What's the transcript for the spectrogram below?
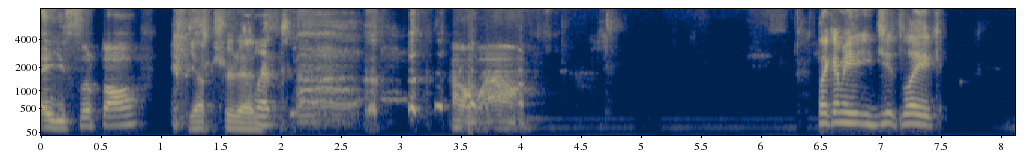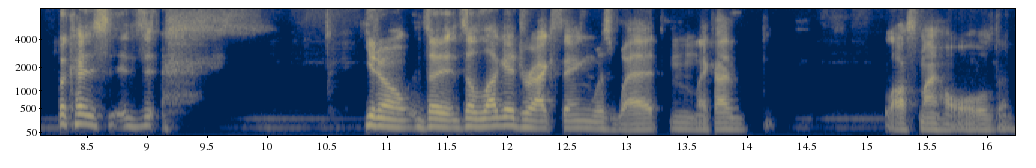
And you slipped off? Yep, sure did. Flipped. Oh wow. Like, I mean, you just, like because th- you know the the luggage rack thing was wet, and like I lost my hold, and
